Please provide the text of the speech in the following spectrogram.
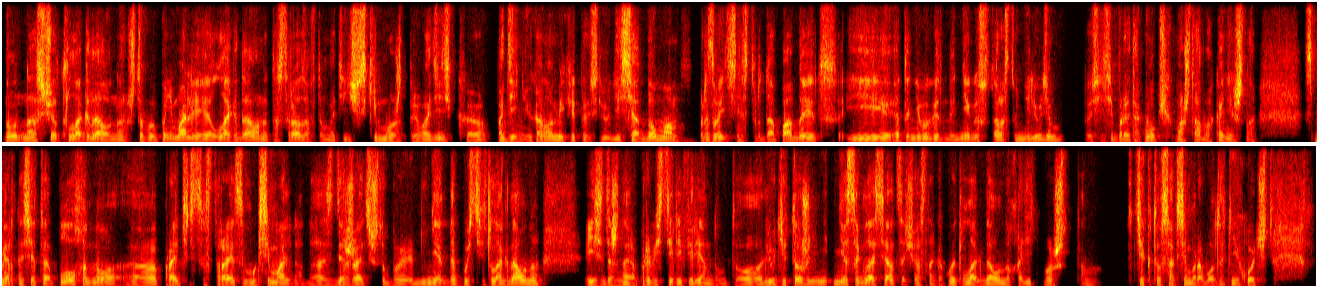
Ну, насчет локдауна, чтобы вы понимали, локдаун это сразу автоматически может приводить к падению экономики, то есть люди сидят дома, производительность труда падает, и это невыгодно ни государству, ни людям. То есть если брать так в общих масштабах, конечно, смертность это плохо, но э, правительство старается максимально да, сдержать, чтобы не допустить локдауна. Если даже, наверное, провести референдум, то люди тоже не согласятся сейчас на какой-то локдаун уходить, может, там, те, кто совсем работать не хочет.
